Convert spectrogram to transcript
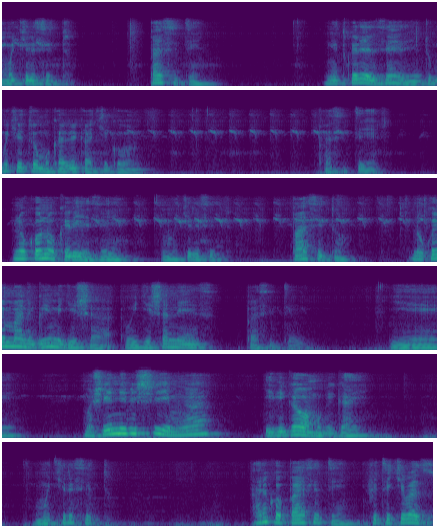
umukirisitu pasiti nitwa Elezeri ndi umukirisitu wo mu karere ka Kigombe pasiteri nuko nuko Elezeri umukirisitu pasito ni ukuri Imana iguha imigisha wigisha neza. Pasiteri ye mushime ibishimwa ibigawa mu bigaye. Umukirisitu ariko pasiti mfite ikibazo.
